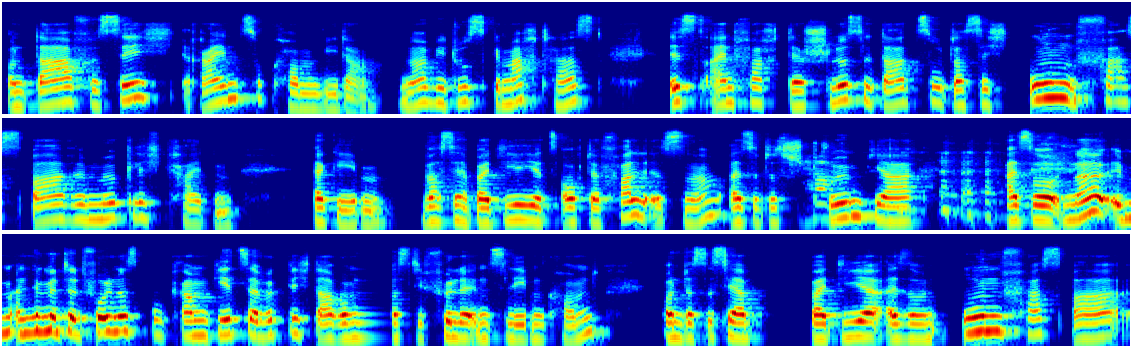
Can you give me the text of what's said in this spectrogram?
Und da für sich reinzukommen wieder, ne, wie du es gemacht hast, ist einfach der Schlüssel dazu, dass sich unfassbare Möglichkeiten ergeben, was ja bei dir jetzt auch der Fall ist. Ne? Also das strömt ja, ja also ne, im Unlimited Fullness Programm geht es ja wirklich darum, dass die Fülle ins Leben kommt. Und das ist ja bei dir also unfassbar,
